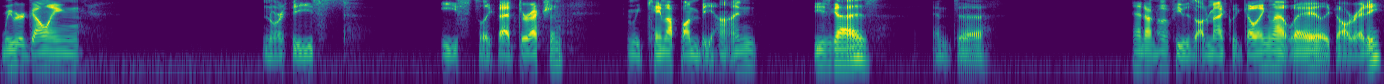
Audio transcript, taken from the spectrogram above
we were going northeast, east, like that direction, and we came up on behind these guys, and uh, I don't know if he was automatically going that way, like already,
